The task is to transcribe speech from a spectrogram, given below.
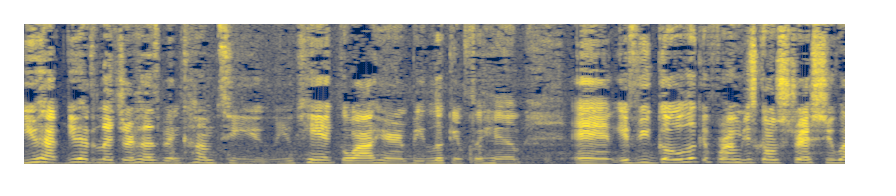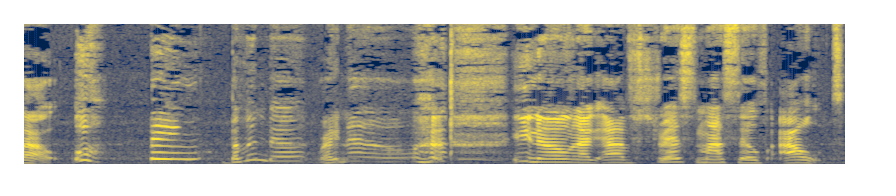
you have you have to let your husband come to you. You can't go out here and be looking for him. And if you go looking for him, it's gonna stress you out. Oh, bing, Belinda, right now. you know, like I've stressed myself out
